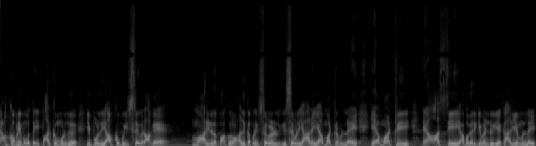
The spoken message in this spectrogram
யாக்கோபுடைய முகத்தை பார்க்கும் பொழுது இப்பொழுது யாக்கோபு இஸ்ரேவராக மாறினதை பார்க்குறோம். அதுக்கப்புறம் இஸ்ரேல் இஸ்ரேல் யாரை ஏமாற்றவில்லை? ஏமாற்றி ஆஸ்தியை அபகரிக்க வேண்டிய காரியமில்லை.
